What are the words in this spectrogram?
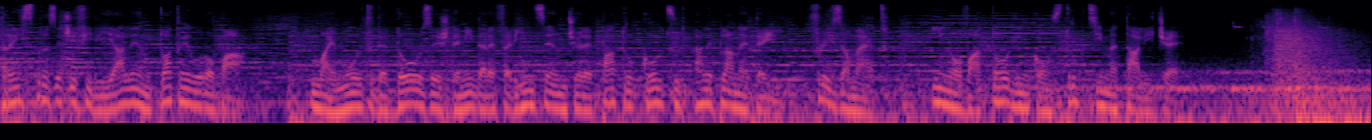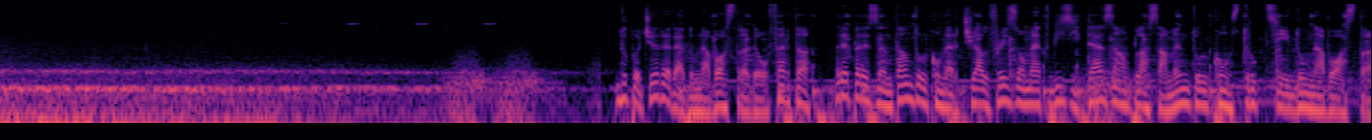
13 filiale în toată Europa. Mai mult de 20.000 de referințe în cele patru colțuri ale planetei. Frizomat, inovatori în construcții metalice. După cererea dumneavoastră de ofertă, reprezentantul comercial Frizomat vizitează amplasamentul construcției dumneavoastră.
